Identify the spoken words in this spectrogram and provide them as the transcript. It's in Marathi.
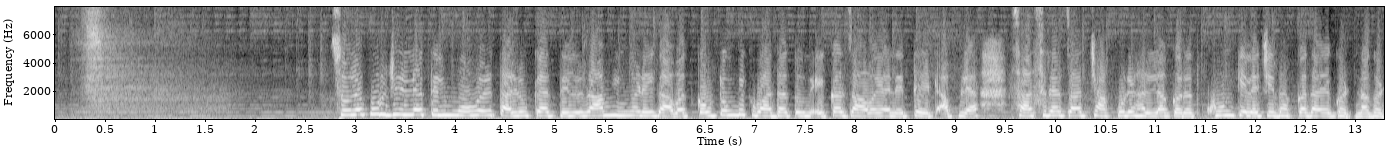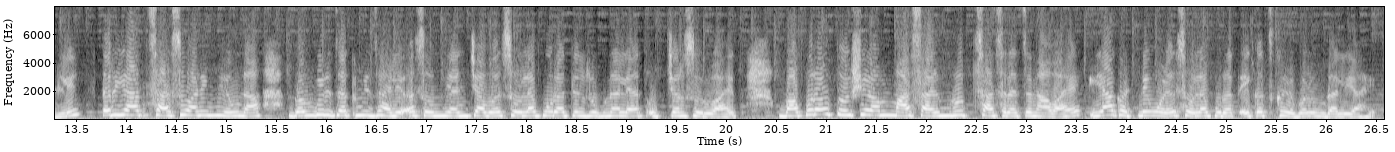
सोलापूर जिल्ह्यातील मोहोळ तालुक्यातील रामहिंगणे गावात कौटुंबिक वादातून एका जावयाने थेट आपल्या सासऱ्याचा चाकूने हल्ला करत खून केल्याची धक्कादायक घटना घडली. तर यात सासू आणि मेहुणा गंभीर जखमी झाले असून यांच्यावर सोलापुरातील रुग्णालयात उपचार सुरू आहेत. बापूराव तुळशीराम मासाळ मृत सासऱ्याचं नाव आहे. या घटनेमुळे सोलापुरात एकच खळबळ उडाली आहे.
